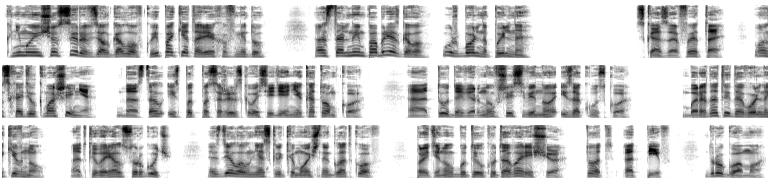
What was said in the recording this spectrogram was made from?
К нему еще сыра взял головку и пакет орехов в меду. Остальным побрезговал, уж больно пыльно. Сказав это, он сходил к машине, достал из-под пассажирского сиденья котомку, а оттуда, вернувшись, вино и закуску. Бородатый довольно кивнул, отковырял сургуч, сделал несколько мощных глотков, протянул бутылку товарищу, тот, отпив, другому,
